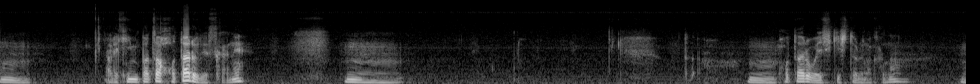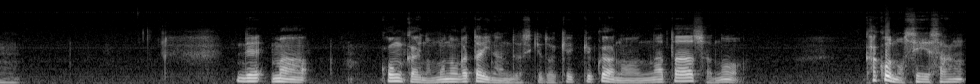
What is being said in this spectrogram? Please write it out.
うん。あれ金髪はホタルですかね。うん。うんホタルを意識しとるのかな。うん。でまあ今回の物語なんですけど結局あのナターシャの過去の生産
